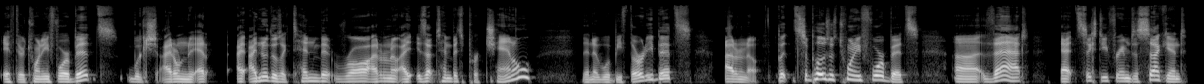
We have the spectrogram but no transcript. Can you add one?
If they're 24 bits, which I don't know, I, know there's like 10 bit raw. I don't know. is that 10 bits per channel? Then it would be 30 bits. I don't know. But suppose it's 24 bits. Uh, that at 60 frames a second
